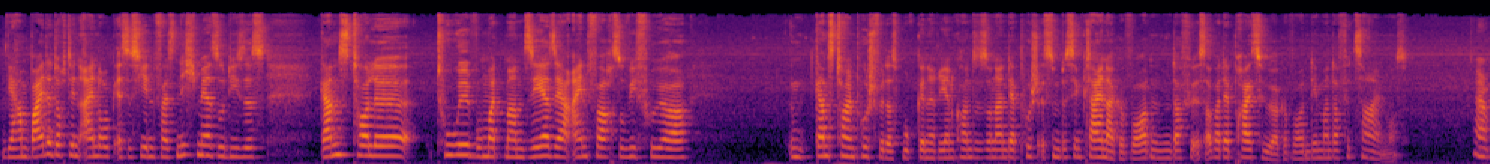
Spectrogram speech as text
wir haben beide doch den Eindruck, es ist jedenfalls nicht mehr so dieses ganz tolle Tool, wo man sehr, sehr einfach, so wie früher, einen ganz tollen Push für das Buch generieren konnte, sondern der Push ist ein bisschen kleiner geworden. Dafür ist aber der Preis höher geworden, den man dafür zahlen muss. Ja.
